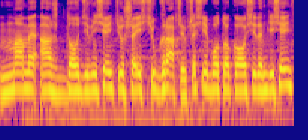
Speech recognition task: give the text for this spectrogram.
mamy aż do 96 graczy. Wcześniej było to około 70,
